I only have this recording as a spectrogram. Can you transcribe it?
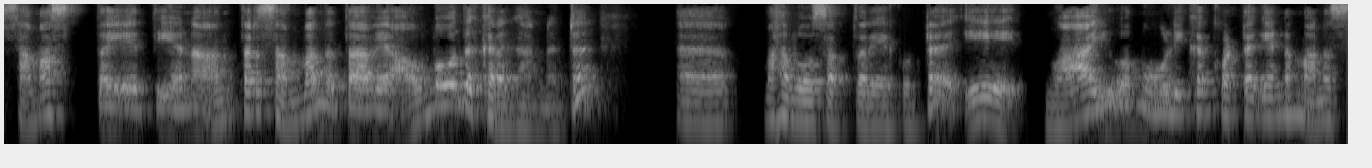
සමස්තයේ තියෙන අන්තර් සම්බන්ධතාවය අවබෝධ කරගන්නට මහබෝසත්වරයෙකුට ඒ වායුව මූලික කොටගෙන මනස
